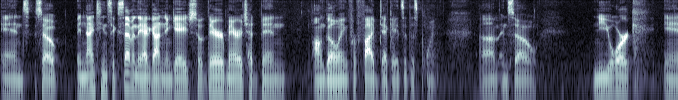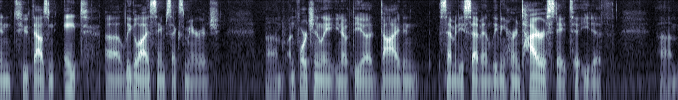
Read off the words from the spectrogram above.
and so in 1967, they had gotten engaged. So their marriage had been ongoing for five decades at this point. Um, and so New York in 2008 uh, legalized same-sex marriage. Um, unfortunately, you know, Thea died in 77, leaving her entire estate to Edith. Um,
